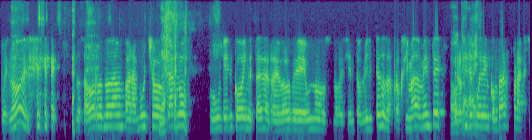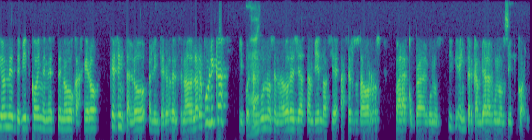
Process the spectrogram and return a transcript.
Pues no, los ahorros no dan para mucho, Carlos. Un Bitcoin está de alrededor de unos 900 mil pesos aproximadamente, pero sí se pueden comprar fracciones de Bitcoin en este nuevo cajero que se instaló al interior del Senado de la República y pues algunos senadores ya están viendo hacer, hacer sus ahorros para comprar algunos e intercambiar algunos bitcoins.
